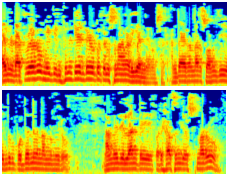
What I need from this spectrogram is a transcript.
ఆయన డాక్టర్ గారు మీకు ఇన్ఫినిటీ అంటే ఏమిటో తెలుసునా అని అడిగాను నేను సార్ అంటే ఆయన అన్నారు స్వామీజీ ఎందుకు పొద్దున్నే నన్ను మీరు నా మీద ఇలాంటి పరిహాసం చేస్తున్నారు?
